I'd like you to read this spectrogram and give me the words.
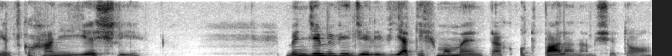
Więc, kochani, jeśli będziemy wiedzieli, w jakich momentach odpala nam się to,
